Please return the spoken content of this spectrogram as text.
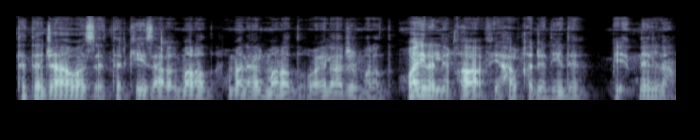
تتجاوز التركيز على المرض ومنع المرض وعلاج المرض. وإلى اللقاء في حلقة جديدة بإذن الله.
